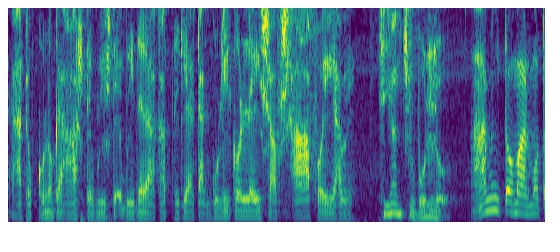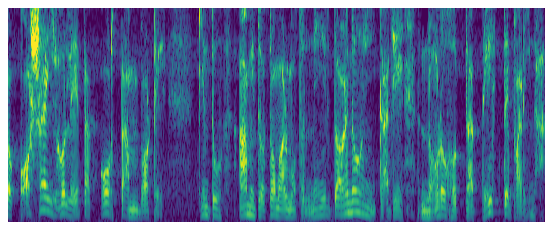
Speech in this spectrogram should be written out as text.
এতক্ষণ ওকে আসতে বৃষ্টি বেঁধে রাখার থেকে একটা গুলি করলেই সব সাফ হয়ে যাবে। হিয়াংচু বলল আমি তোমার মতো কষাই হলে তা করতাম বটে। কিন্তু আমি তো তোমার মতো নির্দয় নই কাজে নরহত্যা দেখতে পারি না।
